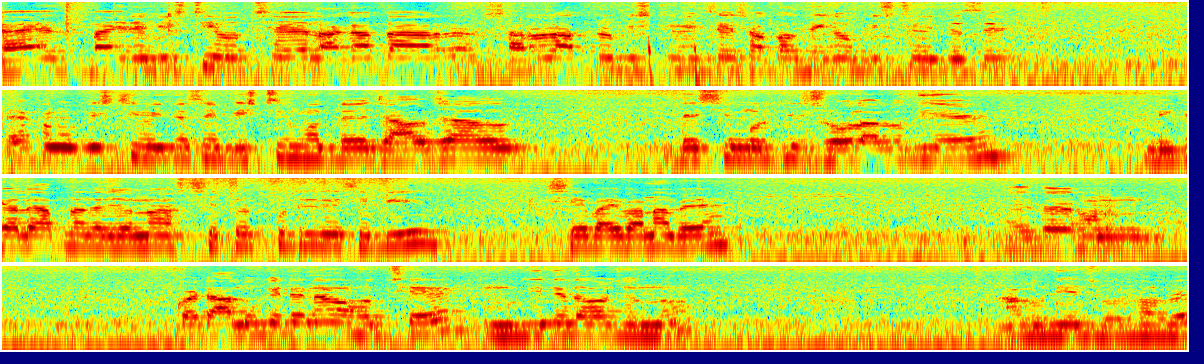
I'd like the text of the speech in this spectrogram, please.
গায়ে বাইরে বৃষ্টি হচ্ছে, লাগাতার সারা রাত্র বৃষ্টি হয়েছে, সকাল থেকেও বৃষ্টি হইতেছে। এখনও বৃষ্টি হইতেছে, বৃষ্টির মধ্যে জাল জাল দেশি মুরগির ঝোল, আলু দিয়ে। বিকালে আপনাদের জন্য আসছে চটপুটি রেসিপি সে ভাই বানাবে। এই তো এখন কয়টা আলু কেটে নেওয়া হচ্ছে মুরগিতে দেওয়ার জন্য। আলু দিয়ে ঝোল হবে।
